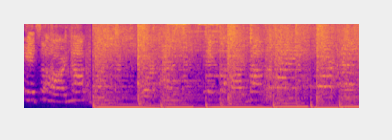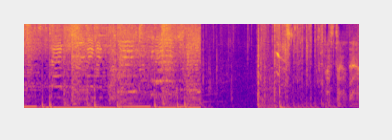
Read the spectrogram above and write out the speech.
It's a hard knock life for us. It's a hard knock life for us. Hostile down.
